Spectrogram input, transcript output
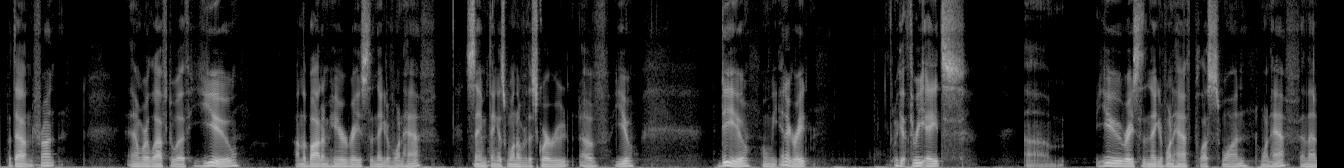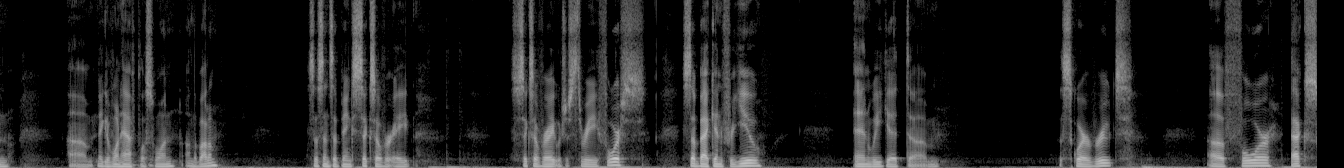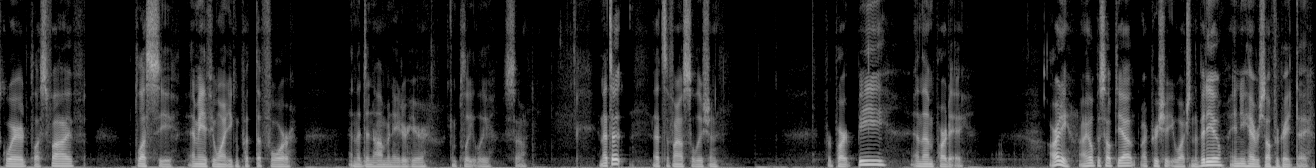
Put that in front. And we're left with u on the bottom here raised to the negative 1 half. Same thing as 1 over the square root of u. du, when we integrate, we get 3 eighths um, u raised to the negative 1 half plus 1, 1 half, and then um, negative 1 half plus 1 on the bottom. So this ends up being 6 over 8. 6 over 8, which is 3 fourths. Sub back in for u and we get um, the square root of 4x squared plus 5 plus c. I mean, if you want, you can put the 4 in the denominator here completely. So, and that's it. That's the final solution for part B and then part A. Alrighty, I hope this helped you out. I appreciate you watching the video, and you have yourself a great day.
